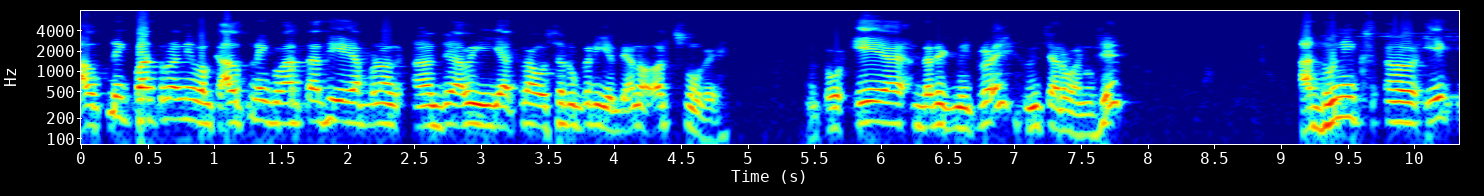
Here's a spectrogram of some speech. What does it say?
કાલ્પનિક પાત્રની કાલ્પનિક વાર્તાથી આપણે જે આવી યાત્રાઓ શરૂ કરીએ તેનો અર્થ શું રહે? તો એ દરેક મિત્રોએ વિચારવાનું છે. આધુનિક એક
